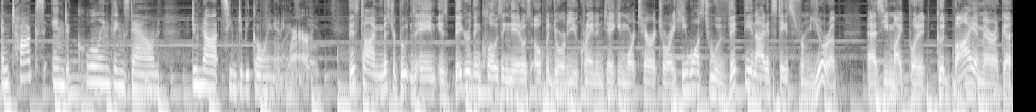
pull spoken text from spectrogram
And talks aimed at cooling things down do not seem to be going anywhere. This time, Mr. Putin's aim is bigger than closing NATO's open door to Ukraine and taking more territory. He wants to evict the United States from Europe, as he might put it. Goodbye, America.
